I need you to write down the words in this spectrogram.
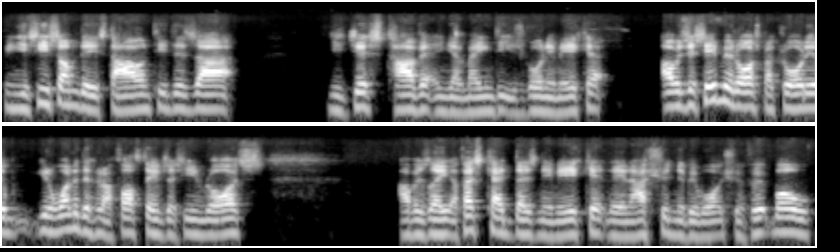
when you see somebody as talented as that, you just have it in your mind that he's going to make it. I was the same with Ross McCrorie. You know, one of the first times I seen Ross, I was like, if this kid doesn't make it, then I shouldn't be watching football.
